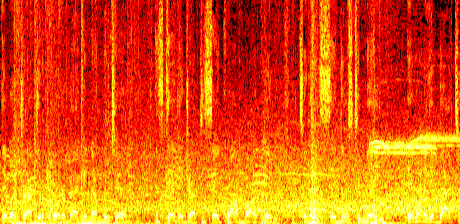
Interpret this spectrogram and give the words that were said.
they would have drafted a quarterback at number two. Instead, they drafted Saquon Barkley. So that signals to me they want to get back to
